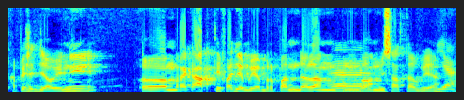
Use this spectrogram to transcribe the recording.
Tapi sejauh ini eh, mereka aktif aja Bu ya berperan dalam pengembangan wisata Bu ya. Ya,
